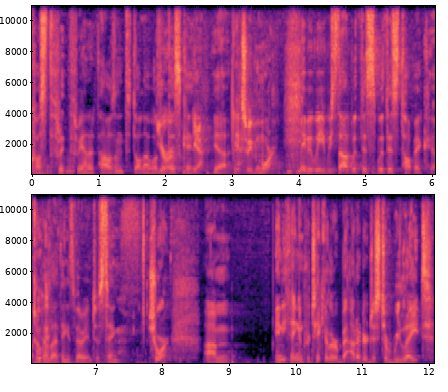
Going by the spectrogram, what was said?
cost three hundred thousand dollar was Euro. this case? Yeah, yeah, yeah. So even more. Maybe we, we start with this with this topic because okay. I think it's very interesting. Sure. Um, anything in particular about it, or just to relate?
